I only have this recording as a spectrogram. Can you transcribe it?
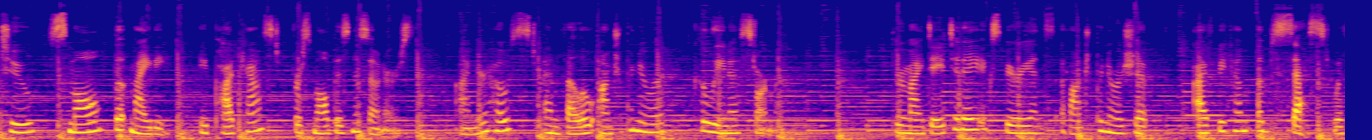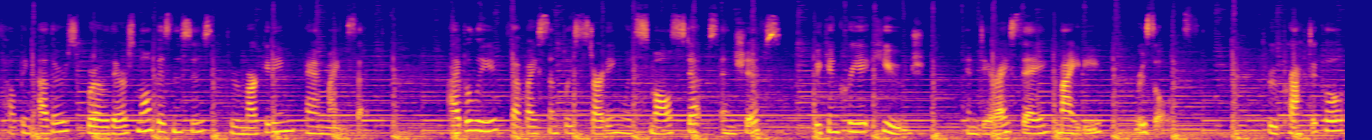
to Small But Mighty, a podcast for small business owners. I'm your host and fellow entrepreneur, Kalina Stormer. Through my day to day experience of entrepreneurship, I've become obsessed with helping others grow their small businesses through marketing and mindset. I believe that by simply starting with small steps and shifts, we can create huge, and dare I say, mighty results. Through practical,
